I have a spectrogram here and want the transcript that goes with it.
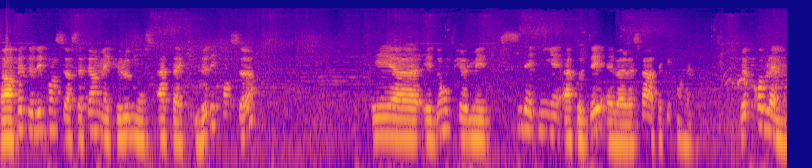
Alors en fait le défenseur ça permet que le monstre attaque le défenseur. Et, euh, et donc, euh, mais si Lightning est à côté, eh ben, elle va se faire attaquer quand même. Le problème,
